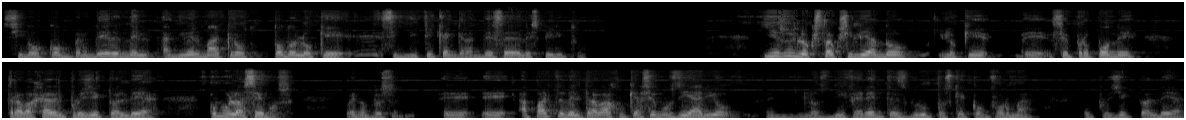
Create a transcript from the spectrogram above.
sino comprender en el, a nivel macro todo lo que significa en grandeza del espíritu. Y eso es lo que está auxiliando, lo que eh, se propone trabajar el proyecto Aldea. ¿Cómo lo hacemos? Bueno, pues eh, eh, aparte del trabajo que hacemos diario en los diferentes grupos que conforman el proyecto Aldea,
